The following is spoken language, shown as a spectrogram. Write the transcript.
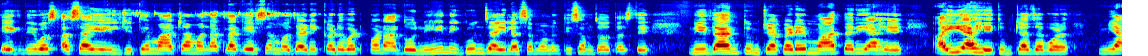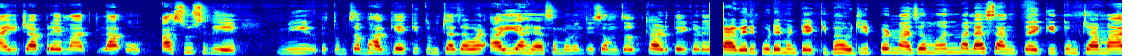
एक दिवस असा येईल जिथे माच्या मनातला गैरसमज आणि कडवटपणा दोन्हीही निघून जाईल असं म्हणून ती समजवत असते. निदान तुमच्याकडे मा तरी आहे आई आहे तुमच्याजवळ. मी आईच्या प्रेमातला उ आसुसली आहे मी तुमचं भाग्य आहे की तुमच्याजवळ आई आहे असं म्हणून ती समजवत काढते इकडे. कावेरी पुढे म्हणते की भाऊजी पण माझं मन मला सांगतंय की तुमच्या मा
